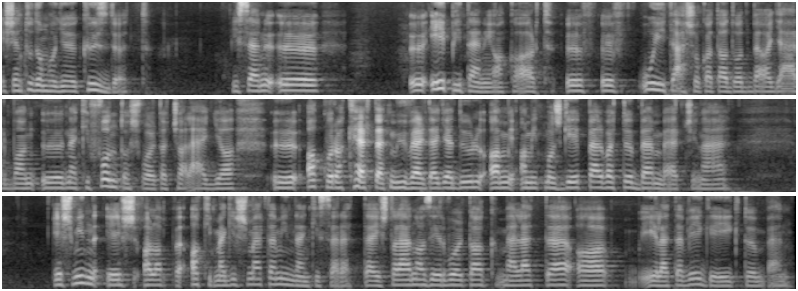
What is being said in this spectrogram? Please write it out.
És én tudom, hogy ő küzdött, hiszen ő, ő építeni akart, ő, ő újításokat adott be a gyárban, ő neki fontos volt a családja, ő akkora kertet művelt egyedül, ami, amit most géppel vagy több ember csinál. És, mind, és alap, aki megismerte, mindenki szerette, és talán azért voltak mellette a élete végéig többen.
